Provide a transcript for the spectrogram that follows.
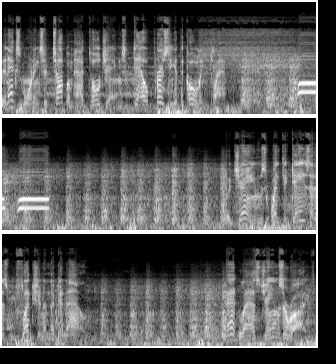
The next morning, Sir Topham Hatt told James to help Percy at the coaling plant. But James went to gaze at his reflection in the canal. At last, James arrived.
